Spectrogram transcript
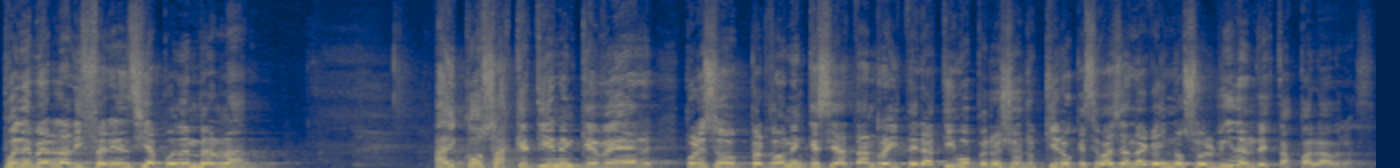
¿Pueden ver la diferencia? ¿Pueden verla? Hay cosas que tienen que ver, por eso perdonen que sea tan reiterativo, pero yo quiero que se vayan de acá y no se olviden de estas palabras.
